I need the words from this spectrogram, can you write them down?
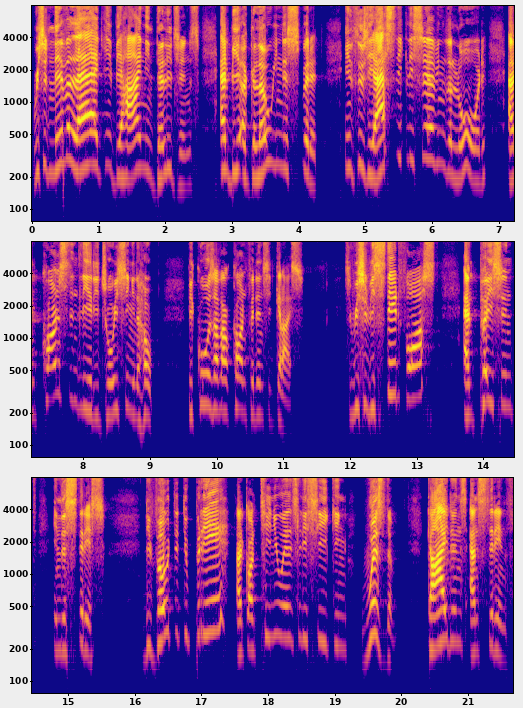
We should never lag behind in diligence and be aglow in the spirit, enthusiastically serving the Lord and constantly rejoicing in hope because of our confidence in Christ. So we should be steadfast and patient in the stress, devoted to prayer and continuously seeking wisdom, guidance, and strength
